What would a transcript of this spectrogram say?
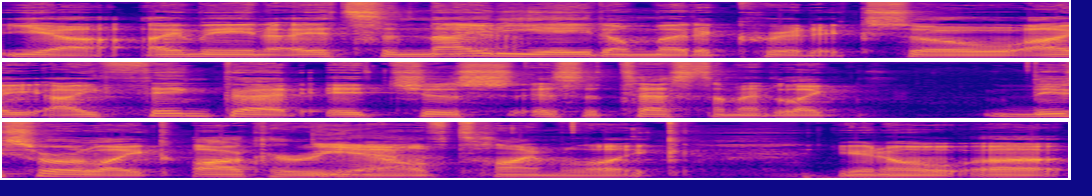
yeah, I mean it's a 98 yeah. on Metacritic, so I I think that it just is a testament. Like these are like Ocarina yeah. of Time, like you know, uh,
